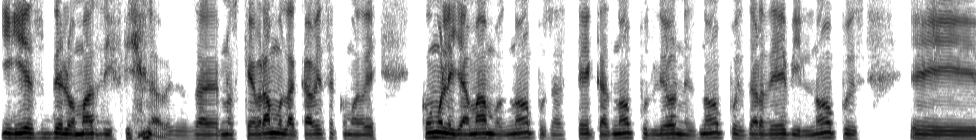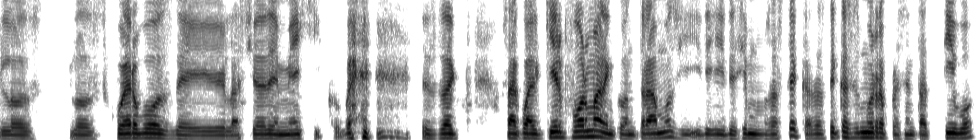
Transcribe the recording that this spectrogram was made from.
y es de lo más difícil a veces. O sea, nos quebramos la cabeza como de cómo le llamamos, no, pues aztecas, no, pues leones, no, pues Daredevil, no, pues eh, los, los cuervos de la Ciudad de México. Exacto. O sea, cualquier forma la encontramos y, decimos aztecas. Aztecas es muy representativo,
